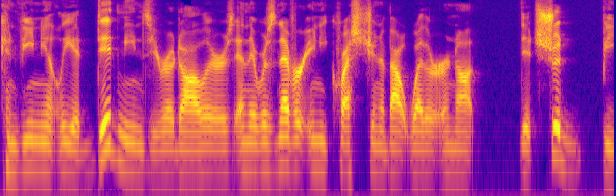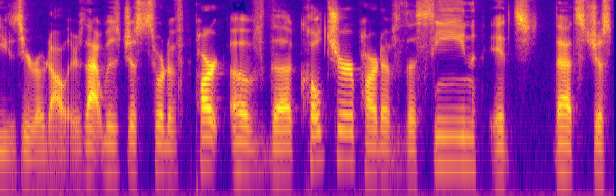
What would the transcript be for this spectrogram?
Conveniently, it did mean zero dollars, and there was never any question about whether or not it should be zero dollars. That was just sort of part of the culture, part of the scene. It's that's just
